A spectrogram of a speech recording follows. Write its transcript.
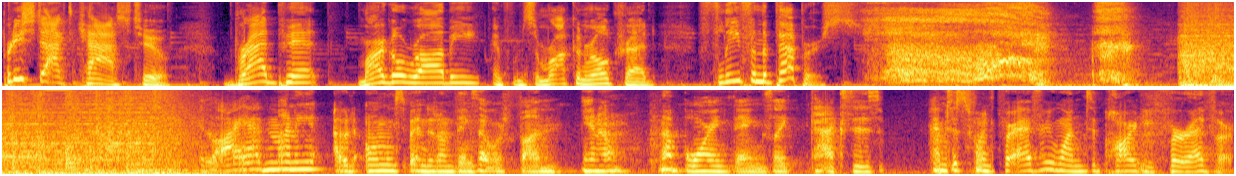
Pretty stacked cast too. Brad Pitt, Margot Robbie, and from some rock and roll cred, Flea from the Peppers. If I had money, I would only spend it on things that were fun, you know? Not boring things like taxes. I'm just one for everyone to party forever.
